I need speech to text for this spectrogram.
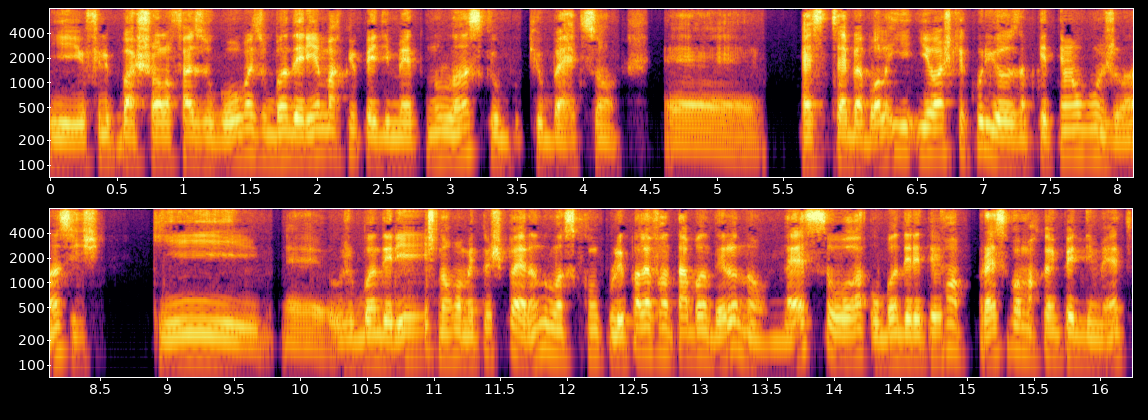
e o Felipe Bachola faz o gol, mas o Bandeirinha marca o impedimento no lance que o, que o Bergson é, recebe a bola. E, e, eu acho que é curioso, né? porque tem alguns lances que é, os bandeirinhas normalmente estão esperando o lance concluir para levantar a bandeira ou não. Nessa, o, o bandeirinha teve uma pressa para marcar o impedimento,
